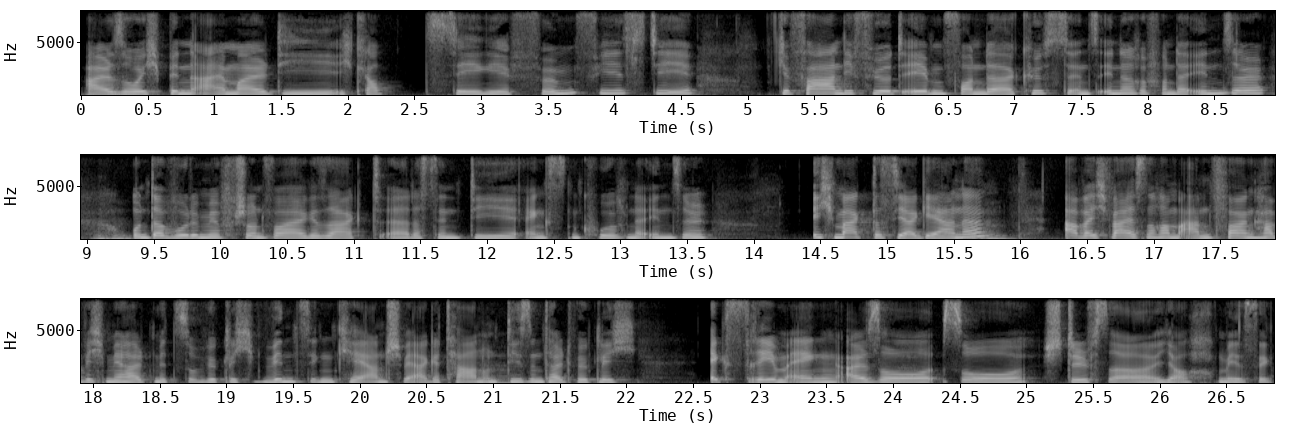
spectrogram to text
Also ich bin einmal die, ich glaube CG5 hieß die, gefahren, die führt eben von der Küste ins Innere von der Insel. Mhm. Und da wurde mir schon vorher gesagt, äh, das sind die engsten Kurven der Insel. Ich mag das ja gerne, mhm. aber ich weiß noch, am Anfang habe ich mir halt mit so wirklich winzigen Kehren schwer getan. Und mhm. die sind halt wirklich extrem eng, also so Stilfser-Joch-mäßig.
